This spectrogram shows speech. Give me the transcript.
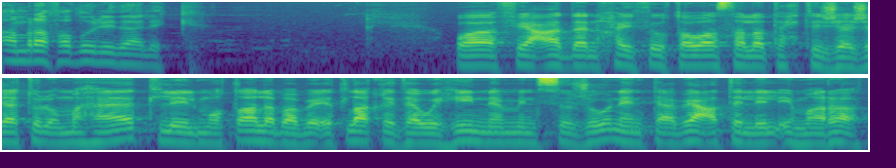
أم رفضوا لذلك. وفي عدن حيث تواصلت احتجاجات الأمهات للمطالبة بإطلاق ذويهن من سجون تابعة للإمارات.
